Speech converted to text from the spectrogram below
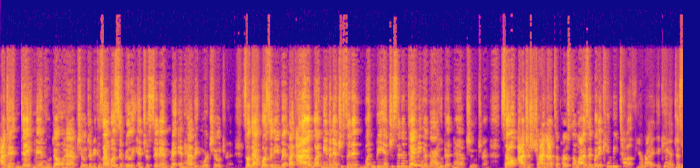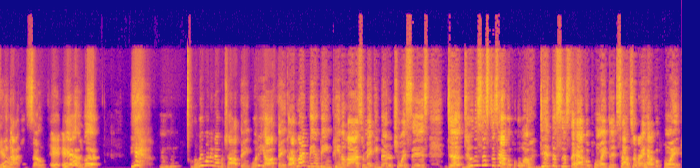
i didn't date men who don't have children because i wasn't really interested in in having more children. So that wasn't even like i wasn't even interested in wouldn't be interested in dating a guy who doesn't have children. So i just try not to personalize it but it can be tough. You're right. It can. Just Yeah. honest. So It- it yeah, hurts. but yeah. hmm But we want to know what y'all think. What do y'all think? Are black men being penalized for making better choices? Do, do the sisters have a well? Did the sister have a point? Did Sansaray have a point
